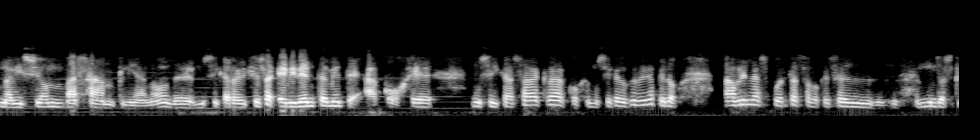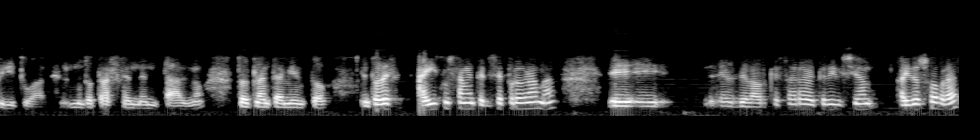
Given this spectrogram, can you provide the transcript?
una visión más amplia, ¿no? De música religiosa. Evidentemente acoge música sacra, acoge música litúrgica, pero abre las puertas a lo que es el, mundo espiritual, el mundo trascendental, ¿no? Todo el planteamiento. Entonces, ahí justamente en ese programa, eh, de la Orquesta de Radio Televisión hay dos obras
